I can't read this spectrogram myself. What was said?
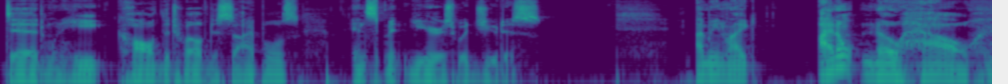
did when he called the 12 disciples and spent years with Judas. I mean, like, I don't know how.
